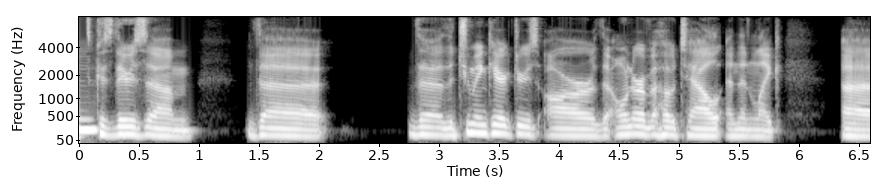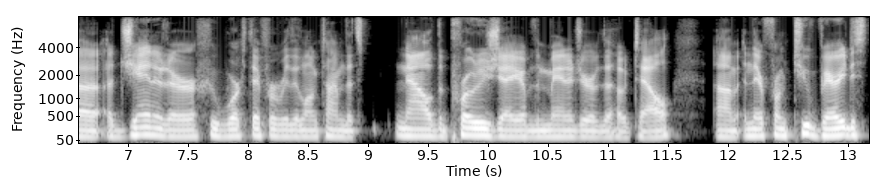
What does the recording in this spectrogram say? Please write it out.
Mm. because there's um the the the two main characters are the owner of a hotel and then like uh, a janitor who worked there for a really long time that's now the protege of the manager of the hotel um, and they're from two very dis-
